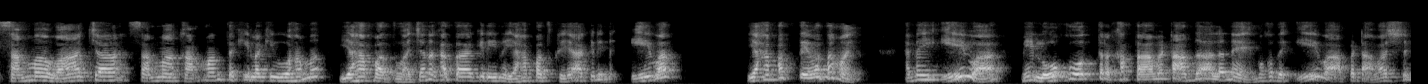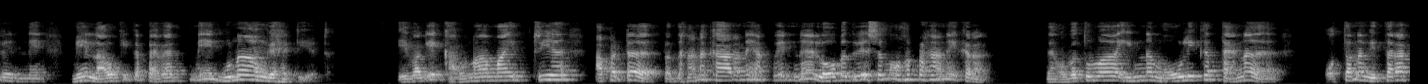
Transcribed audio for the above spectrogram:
සම්මා වාචා සම්මා කම්මන්ත කියලා කිව්වහම යහපත් වචන කතා කිරීම යහපත් ක්‍රියා කිරීම ඒවත් යහපත් ඒවා තමයි. හැබැයි ඒවා මේ ලෝකෝත්තර කතාවට අදාළ නැහැ. මොකද ඒවා අපට අවශ්‍ය වෙන්නේ මේ ලෞකික පැවැත්මේ ගුණාංග හැටියට. ඒ වගේ කරුණා මෛත්‍රිය අපට ප්‍රධාන කාරණයක් වෙන්නේ ලෝභ ද්වේෂ මෝහ ප්‍රහාණය කරන්න. දැන් ඔබතුමා ඉන්න මූලික තැන ඔතන විතරක්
